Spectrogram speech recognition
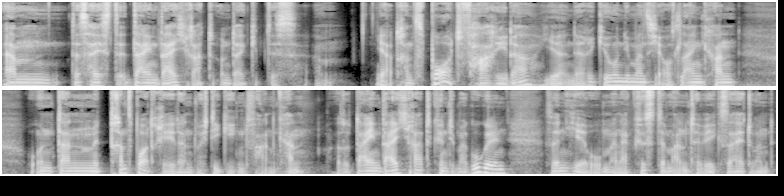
Ähm, das heißt Dein Deichrad und da gibt es ähm, ja Transportfahrräder hier in der Region, die man sich ausleihen kann und dann mit Transporträdern durch die Gegend fahren kann. Also Dein Deichrad könnt ihr mal googeln, wenn ihr hier oben an der Küste mal unterwegs seid und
